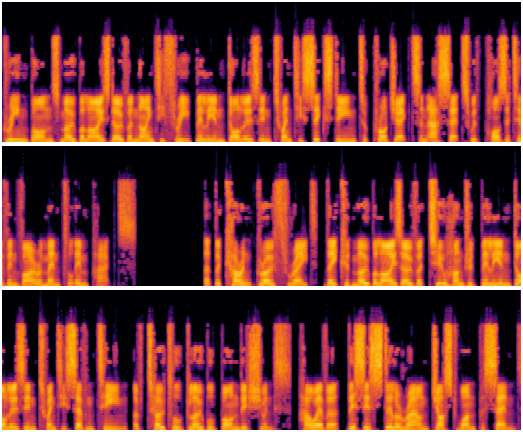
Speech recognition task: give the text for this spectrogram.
Green bonds mobilized over $93 billion in 2016 to projects and assets with positive environmental impacts. At the current growth rate, they could mobilize over $200 billion in 2017, of total global bond issuance, however, this is still around just 1%.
